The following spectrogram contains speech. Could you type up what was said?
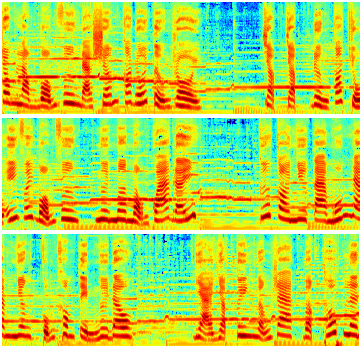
Trong lòng bổn vương đã sớm có đối tượng rồi. Chập chập, đừng có chủ ý với bổn vương, Ngươi mơ mộng quá đấy. Cứ coi như ta muốn nam nhân cũng không tìm ngươi đâu. Dạ dập tuyên ngẩn ra, bật thốt lên,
